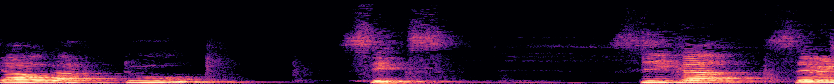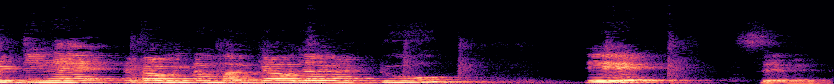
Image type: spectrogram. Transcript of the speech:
क्या होगा? टू सिक्स सी का सेवनटीन है एटॉमिक नंबर क्या हो जाएगा? टू एट सेवन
